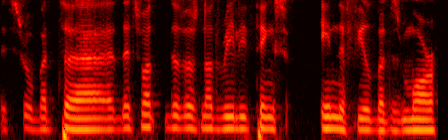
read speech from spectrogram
It's true, but uh, that's what that was not really things in the field, but it's more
